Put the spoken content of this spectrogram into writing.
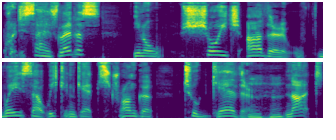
criticize. Let us, you know, show each other ways that we can get stronger together, Mm-hmm. not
